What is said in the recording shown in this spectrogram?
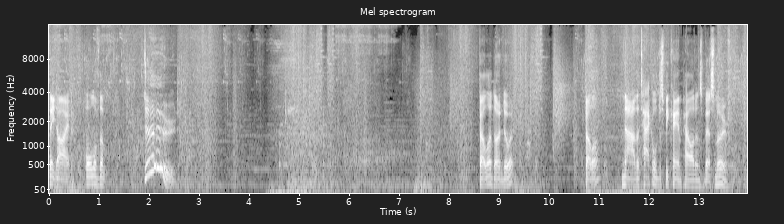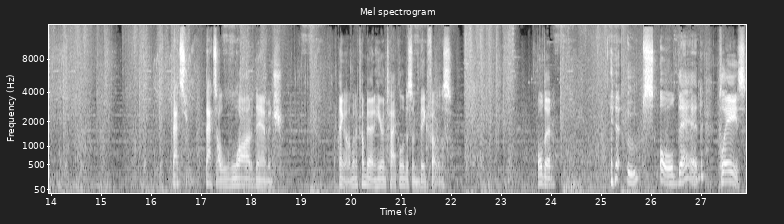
They died. All of them. Dude! Fella, don't do it. Fella. Nah, the tackle just became Paladin's best move. That's that's a lot of damage. Hang on, I'm gonna come down here and tackle into some big fellas. All dead. Oops, all dead. Please,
